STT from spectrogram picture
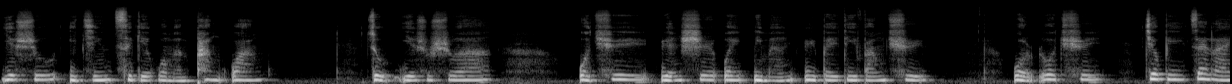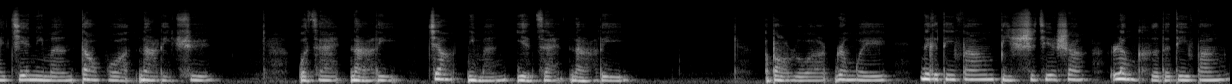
耶稣已经赐给我们盼望。主耶稣说：“我去原是为你们预备地方去。”我若去，就必再来接你们到我那里去。我在哪里，叫你们也在哪里。保罗认为那个地方比世界上任何的地方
